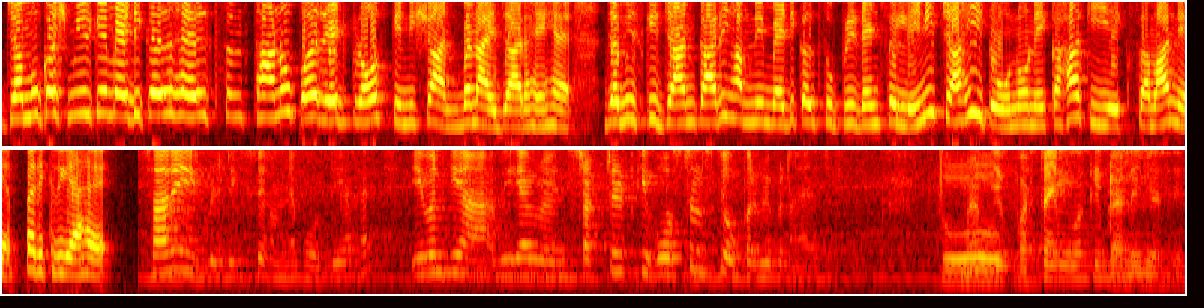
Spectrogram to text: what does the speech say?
जम्मू कश्मीर के मेडिकल हेल्थ संस्थानों पर रेड क्रॉस के निशान बनाए जा रहे हैं। जब इसकी जानकारी हमने मेडिकल सुप्रिंटेंडेंट से लेनी चाहिए तो उन्होंने कहा कि ये एक सामान्य प्रक्रिया है। सारी बिल्डिंग्स पे हमने बोल दिया है। इवन कि वी हैव इंस्ट्रक्टेड कि हॉस्टल्स के ऊपर भी बनाया जाए। तो ये फ़र्स्ट टाइम हुआ कि पहले भी ऐसे?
